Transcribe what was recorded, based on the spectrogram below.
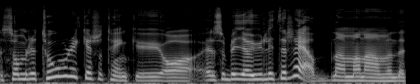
Som retoriker så tänker jag, så blir jag ju lite rädd när man använder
